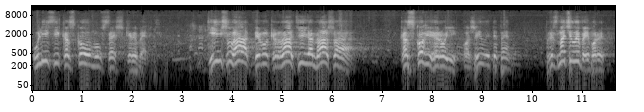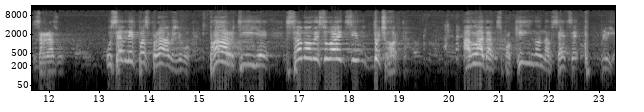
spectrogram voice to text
У лісі казковому все шкереберть. Дійшла демократія наша. Казкові герої ожили тепер. Призначили вибори зразу. Усе в них по-справжньому. Партії є, самовисуванців до чорта. А влада спокійно на все це плює.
